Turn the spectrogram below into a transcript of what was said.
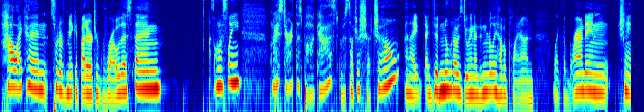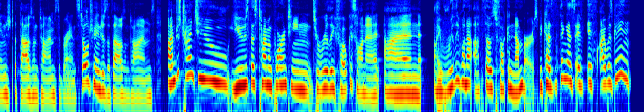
how I can sort of make it better to grow this thing. Because honestly, when I started this podcast, it was such a shit show and I, I didn't know what I was doing. I didn't really have a plan. Like the branding changed a thousand times, the branding still changes a thousand times. I'm just trying to use this time in quarantine to really focus on it and I really want to up those fucking numbers because the thing is if if I was getting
